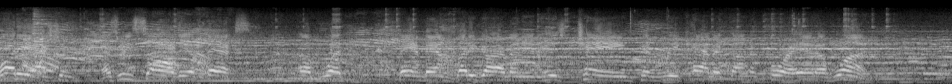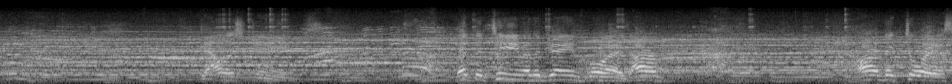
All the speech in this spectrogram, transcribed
Bloody action as we saw the effects of what Bam Bam Buddy Garvin and his chain can wreak havoc on the forehead of one. Dallas James. But the team of the James boys are, are victorious.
